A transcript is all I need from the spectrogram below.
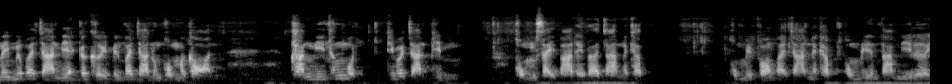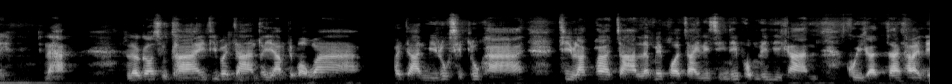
ในเมื่อพระอาจารย์เนี่ยก็เคยเป็นพระอาจารย์ของผมมาก่อน ครั้งนี้ทั้งหมดที่พระอาจารย์พิมพ์ ผมใส่บาตรให้พระอาจารย์นะครับ ผมไม่ฟ้องพระอาจารย์นะครับ ผมเรียนตามนี้เลยนะฮะแล้วก็สุดท้ายที่พระอาจารย์พยายามจะบอกว่าพระอาจารย์มีลูกศิษย์ลูกหา ที่รักพระอาจารย์และไม่พอใจในสิ่งที่ผมได้มีการคุยกับอาจารย์ทนายเด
